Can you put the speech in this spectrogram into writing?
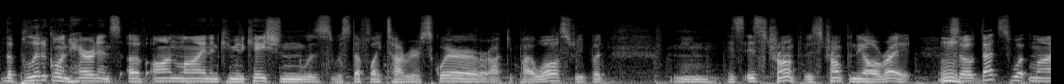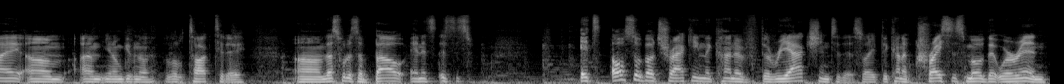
the political inheritance of online and communication was, was stuff like Tahrir Square or Occupy Wall Street, but I mean, it's, it's Trump. It's Trump and the all right. So that's what my um, I'm you know I'm giving a, a little talk today. Um, that's what it's about, and it's it's. it's it's also about tracking the kind of the reaction to this, like the kind of crisis mode that we're in.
